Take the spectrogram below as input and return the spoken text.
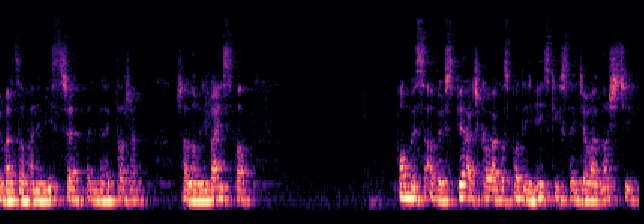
Dziękuję bardzo Panie Ministrze, Panie Dyrektorze, Szanowni Państwo. Pomysł, aby wspierać koła gospodyń wiejskich w tej działalności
